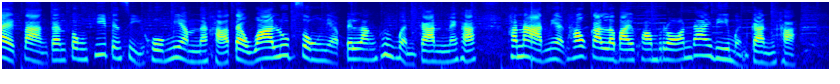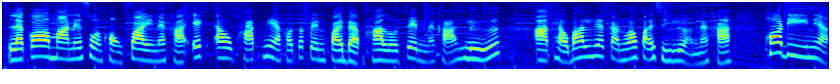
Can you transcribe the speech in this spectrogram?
แตกต่างกันตรงที่เป็นสีโครเมียมนะคะ แต่ว่ารูปทรงเนี่ยเป็นรังผึ้งเหมือนกันนะคะ ขนาดเนี่ยเท่ากันระบายความร้อนได้ดีเหมือนกันค่ะ แล้วก็มาในส่วนของไฟนะคะ XL พัทเนี่ยเขาจะเป็นไฟแบบฮาโลเจนนะคะ หรืออแถวบ้านเรียกกันว่าไฟสีเหลืองนะคะ ข้อดีเนี่ย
